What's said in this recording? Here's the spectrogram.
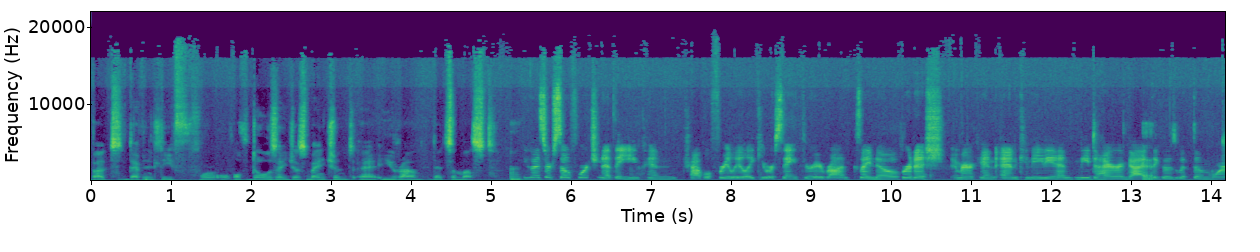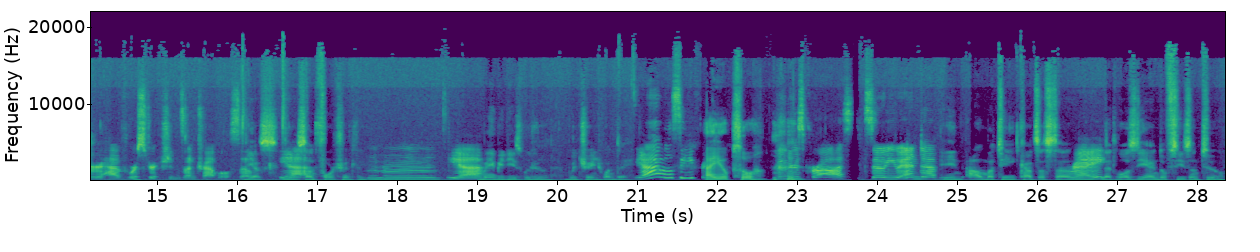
but definitely for of those I just mentioned, uh, Iran. That's a must. You guys are so fortunate that you can travel freely, like you were saying, through Iran. Because I know British, American, and Canadian need to hire a guide that goes with them or have restrictions on travel. So Yes, yeah. yes. Unfortunately, hmm Yeah. maybe these will will change one day. Yeah, we'll see. I hope so. Fingers crossed. So you end up In Almaty, Kazakhstan. Right. That was the end of season two.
